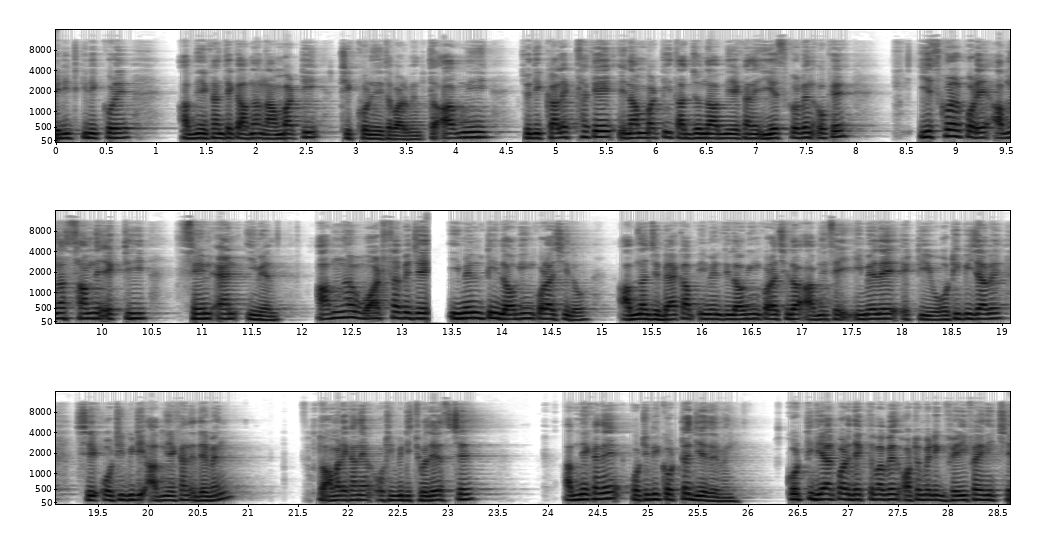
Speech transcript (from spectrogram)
এডিট ক্লিক করে আপনি এখান থেকে আপনার নাম্বারটি ঠিক করে নিতে পারবেন। তো আপনি যদি কারেক্ট থাকে এই নাম্বারটি তার জন্য আপনি এখানে ইয়েস করবেন ওকে ইয়েস করার পরে আপনার সামনে একটি সেন্ড অ্যান্ড ইমেল আপনার হোয়াটসঅ্যাপে যে ইমেলটি লগ করা ছিল আপনার যে ব্যাকআপ ইমেলটি লগ ইন করা ছিল, আপনি সেই ইমেলে একটি ওটিপি যাবে। সেই ওটিপিটি আপনি এখানে দেবেন। তো আমার এখানে ওটিপিটি চলে এসছে। আপনি এখানে ওটিপি কোডটা দিয়ে দেবেন। কোডটি দেওয়ার পরে দেখতে পাবেন অটোমেটিক ভেরিফাই নিচ্ছে।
